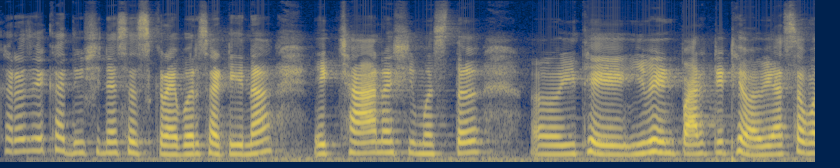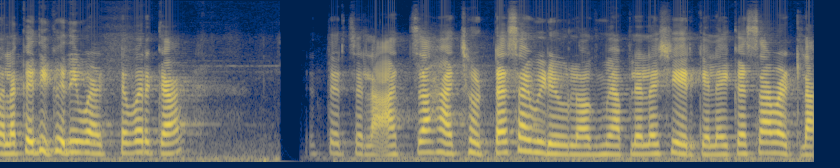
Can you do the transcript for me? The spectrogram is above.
खरंच एका दिवशी ना सबस्क्रायबरसाठी ना एक छान अशी मस्त इथे इव्हेंट पार्टी ठेवावी असं मला कधी कधी वाटतं बरं का. तर चला आजचा हा छोटासा व्हिडिओ व्लॉग मी आपल्याला शेअर केला आहे कसा वाटला?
